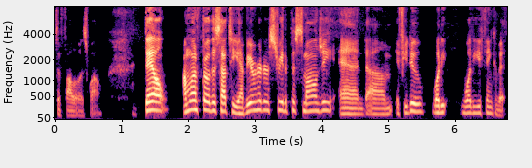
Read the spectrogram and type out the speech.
to follow as well. Dale, I'm going to throw this out to you. Have you ever heard of street epistemology? And um, if you do, what do you, what do you think of it?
